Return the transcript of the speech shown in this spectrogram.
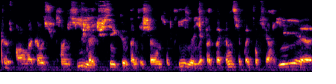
quand je pars en vacances, je suis tranquille. Là, tu sais que quand tu es chez l'entreprise, il n'y a pas de vacances, il n'y a pas de jour férié. Euh,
